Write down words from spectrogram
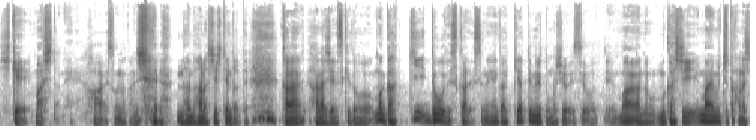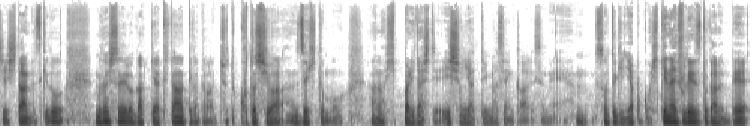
弾けましたね。はい、そんな感じで 何の話してんだって から話ですけど、まあ、楽器どうですかですね。楽器やってみると面白いですよって、まあ、あの昔前もちょっと話したんですけど昔そういえば楽器やってたなって方はちょっと今年はぜひともあの引っ張り出して一緒にやってみませんかですね、うん、その時にやっぱこう弾けないフレーズとかあるんで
